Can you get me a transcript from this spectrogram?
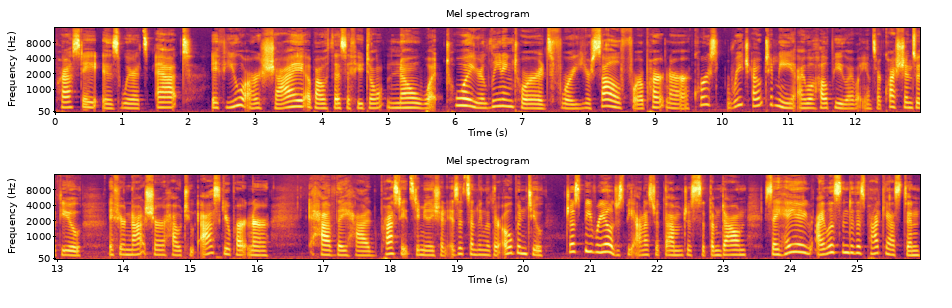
prostate is where it's at. If you are shy about this, if you don't know what toy you're leaning towards for yourself, for a partner, of course, reach out to me. I will help you. I will answer questions with you. If you're not sure how to ask your partner, have they had prostate stimulation? Is it something that they're open to? Just be real, just be honest with them, just sit them down, say, Hey, I listened to this podcast and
